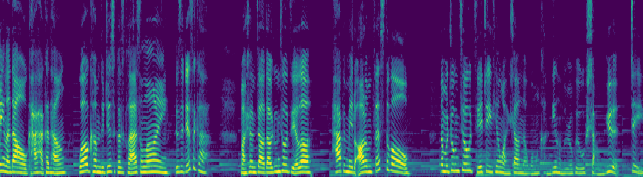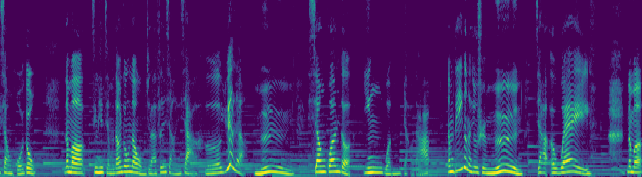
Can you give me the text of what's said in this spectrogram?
欢迎来到卡卡课堂，Welcome to Jessica's Class Online。This is Jessica。马上就要到中秋节了，Happy Mid Autumn Festival。那么中秋节这一天晚上呢，我们肯定很多人会有赏月这一项活动。那么今天节目当中呢，我们就来分享一下和月亮 Moon 相关的英文表达。那么第一个呢，就是 Moon 加 Away。那么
